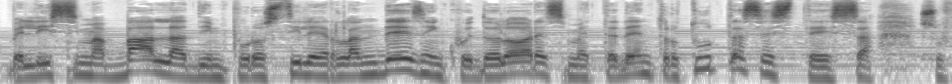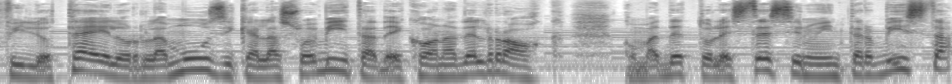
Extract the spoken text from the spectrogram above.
bellissima ballad in puro stile irlandese in cui Dolores mette dentro tutta se stessa, suo figlio Taylor, la musica e la sua vita da icona del rock. Come ha detto lei stessa in un'intervista,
